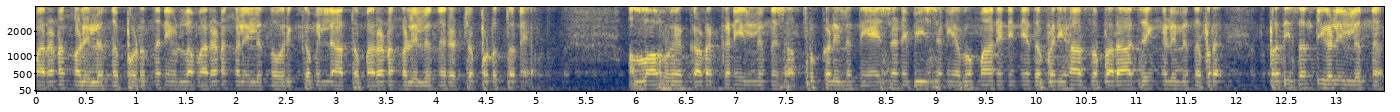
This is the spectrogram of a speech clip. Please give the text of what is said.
മരണങ്ങളിൽ നിന്ന് പൊടുന്നനെയുള്ള മരണങ്ങളിൽ നിന്ന് ഒരുക്കമില്ലാത്ത മരണങ്ങളിൽ നിന്ന് രക്ഷപ്പെടുത്തണേ അള്ളാഹുയെ കടക്കണിയിൽ നിന്ന് ശത്രുക്കളിൽ നിന്ന് ഏഷണി ഭീഷണി അപമാന നിന്യത പരിഹാസ പരാജയങ്ങളിൽ നിന്ന് പ്രതിസന്ധികളിൽ നിന്ന്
